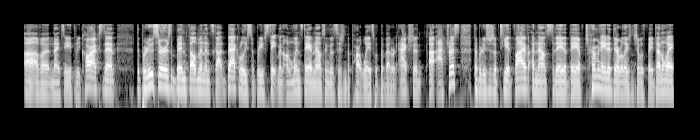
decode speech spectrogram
uh, of a 1983 car accident. The producers, Ben Feldman and Scott Beck, released a brief statement on Wednesday announcing the decision to part ways with the veteran action uh, actress. The producers of Tea at Five announced today that they have terminated their relationship with Faye Dunaway.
